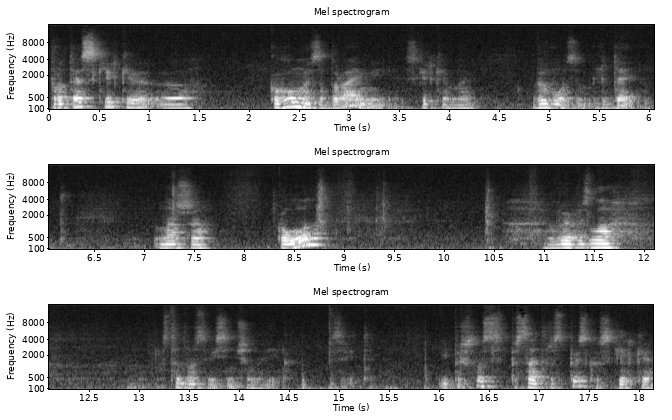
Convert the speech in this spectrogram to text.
про те, скільки е, кого ми забираємо і скільки ми вивозимо людей. От наша колона вивезла 128 чоловік звідти. І прийшлося писати розписку, скільки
